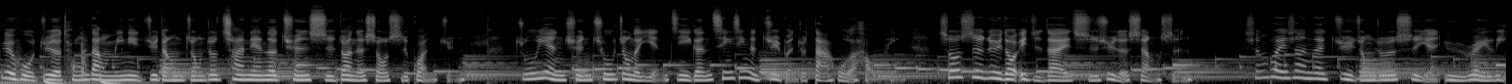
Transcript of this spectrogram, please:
月火剧的同档迷你剧当中，就蝉联了全时段的收视冠军。主演群出众的演技跟清新的剧本就大获了好评，收视率都一直在持续的上升。申惠善在剧中就是饰演于瑞丽，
